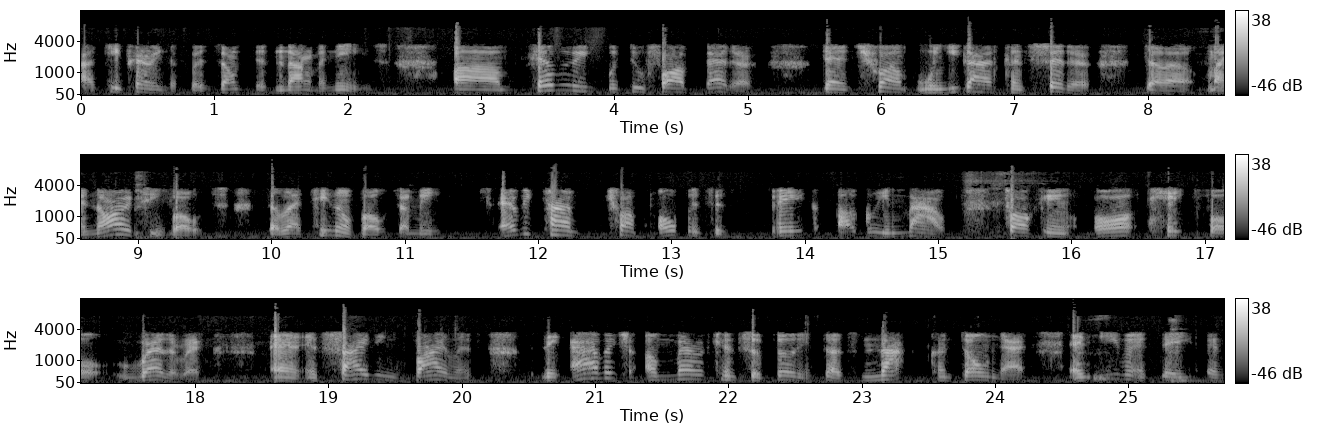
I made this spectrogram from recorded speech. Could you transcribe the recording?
I keep hearing the presumptive nominees, um, Hillary would do far better than Trump when you got to consider the minority votes, the Latino votes. I mean, every time Trump opens his big, ugly mouth talking all hateful rhetoric and inciting violence, the average American civilian does not condone that. And even if they if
